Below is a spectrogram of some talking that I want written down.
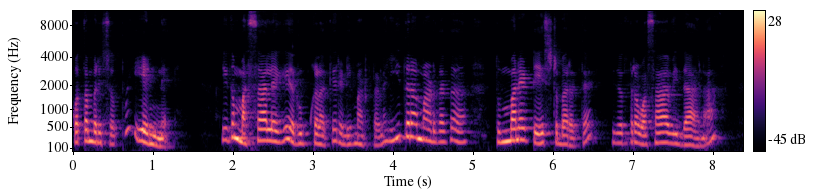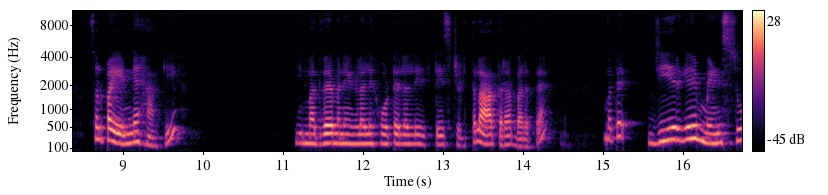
ಕೊತ್ತಂಬರಿ ಸೊಪ್ಪು, ಎಣ್ಣೆ. ಈಗ ಮಸಾಲೆಗೆ ರುಬ್ಕೊಳ್ಳೋಕ್ಕೆ ರೆಡಿ ಮಾಡ್ಕೊಳ್ಳೋಣ. ಈ ಥರ ಮಾಡಿದಾಗ ತುಂಬಾ ಟೇಸ್ಟ್ ಬರುತ್ತೆ. ಇದೊಂಥರ ಹೊಸ ವಿಧಾನ. ಸ್ವಲ್ಪ ಎಣ್ಣೆ ಹಾಕಿ, ಈ ಮದುವೆ ಮನೆಗಳಲ್ಲಿ, ಹೋಟೆಲಲ್ಲಿ ಟೇಸ್ಟ್ ಇರುತ್ತಲ್ಲ, ಆ ಥರ ಬರುತ್ತೆ. ಮತ್ತು ಜೀರಿಗೆ, ಮೆಣಸು,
